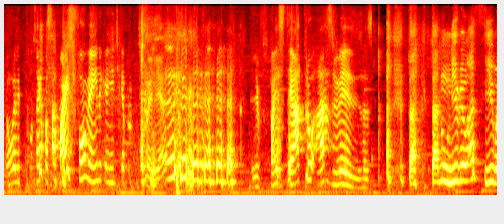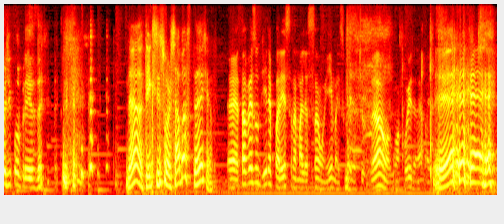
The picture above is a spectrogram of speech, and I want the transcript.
Então ele consegue passar mais fome ainda que a gente que é professor. Ele, é... ele faz teatro às vezes. Assim tá, tá num nível acima de pobreza. Não, tem que se esforçar bastante. É, talvez um dia ele apareça na malhação aí, mas como tiozão, alguma coisa, né? Mas... É.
